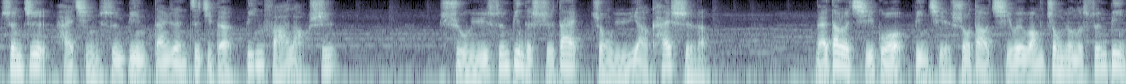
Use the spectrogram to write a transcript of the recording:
甚至还请孙膑担任自己的兵法老师。属于孙膑的时代终于要开始了。来到了齐国，并且受到齐威王重用的孙膑，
